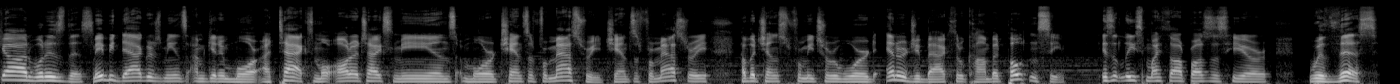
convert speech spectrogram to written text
god, what is this? Maybe daggers means I'm getting more attacks. More auto attacks means more chances for mastery. Chances for mastery have a chance for me to reward energy back through combat potency. Is at least my thought process here with this.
